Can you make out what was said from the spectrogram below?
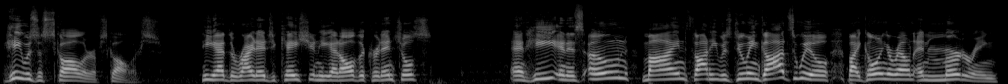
he was a scholar of scholars. He had the right education, he had all the credentials. And he, in his own mind, thought he was doing God's will by going around and murdering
